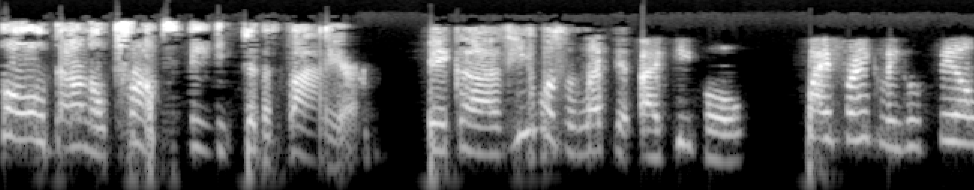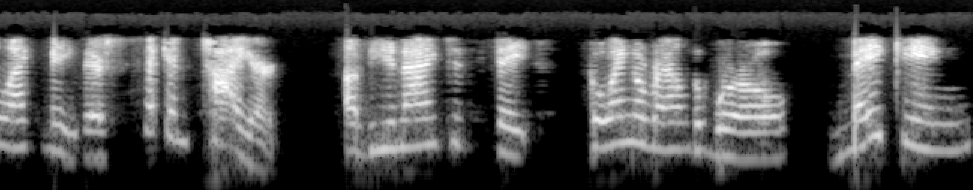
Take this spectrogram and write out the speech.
hold Donald Trump's feet to the fire because he was elected by people, quite frankly, who feel like me. They're sick and tired of the United States going around the world making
